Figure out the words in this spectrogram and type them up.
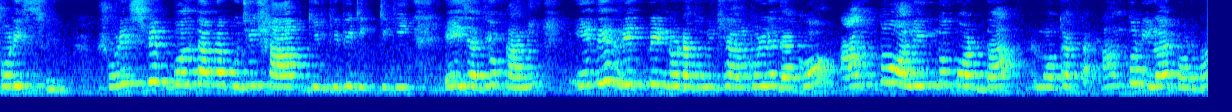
সরীসৃপ। সরীসৃপ বলতে আমরা বুঝি সাপ, গিরগিটি, টিকটিকি, এই জাতীয় প্রাণী। এদের হৃৎপিণ্ডটা তুমি খেয়াল করলে দেখো, আন্ত অলিঙ্গ পর্দা মতো একটা আন্তনিলয় পর্দা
